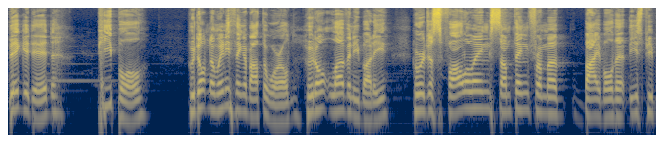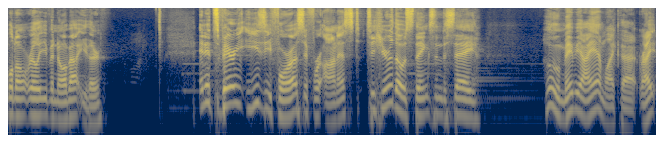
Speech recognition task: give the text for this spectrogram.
bigoted, people who don't know anything about the world, who don't love anybody, who are just following something from a Bible that these people don't really even know about either. And it's very easy for us, if we're honest, to hear those things and to say, Ooh, maybe I am like that, right?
